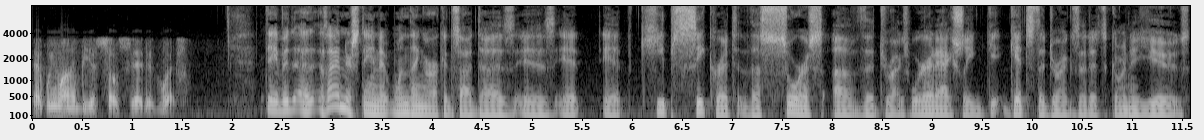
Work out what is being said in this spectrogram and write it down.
that we want to be associated with. David, as I understand it, one thing Arkansas does is it it keeps secret the source of the drugs, where it actually gets the drugs that it's going to use.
